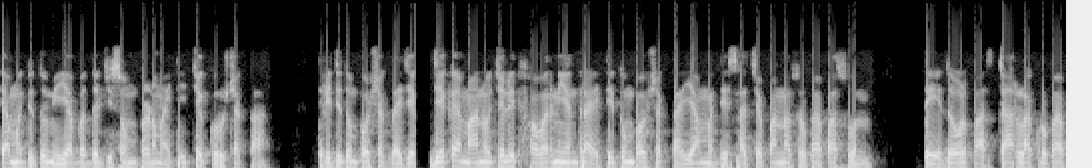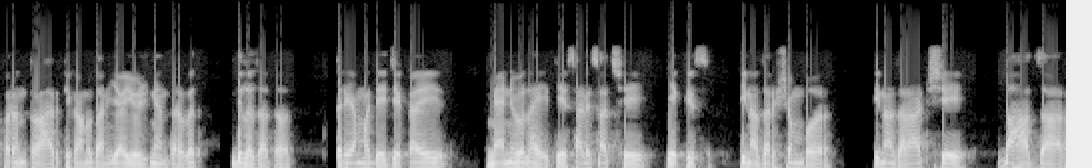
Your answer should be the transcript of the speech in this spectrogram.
त्यामध्ये तुम्ही याबद्दलची संपूर्ण माहिती चेक करू शकता. तर इथे तुम्ही पाहू शकता जे जे काय मानवचलित फवारणी यंत्र आहे ते तुम्ही पाहू शकता. यामध्ये सातशे पन्नास रुपयापासून ते जवळपास चार लाख रुपयापर्यंत आर्थिक अनुदान या योजनेअंतर्गत दिलं जातं. तर यामध्ये जे काही मॅन्युअल आहे ते साडेसातशे एकतीस तीन हजार शंभर तीन हजार आठशे दहा हजार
